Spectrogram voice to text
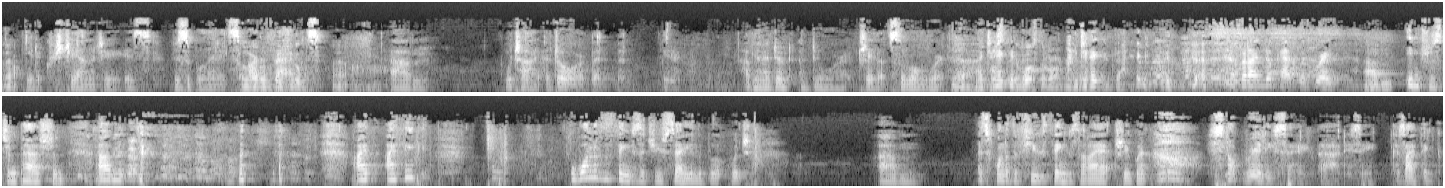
yeah. you know Christianity is visible in its a artifacts, lot of visuals, yeah. um, which I adore. But, but you know, I mean, I don't adore. Actually, that's the wrong word. Yeah, I take was, it, it, was the wrong. Word. I take it back. but I look at it with great um, interest and passion. I, I think one of the things that you say in the book, which um, it's one of the few things that I actually went, oh, he's not really saying that, is he? Because I think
